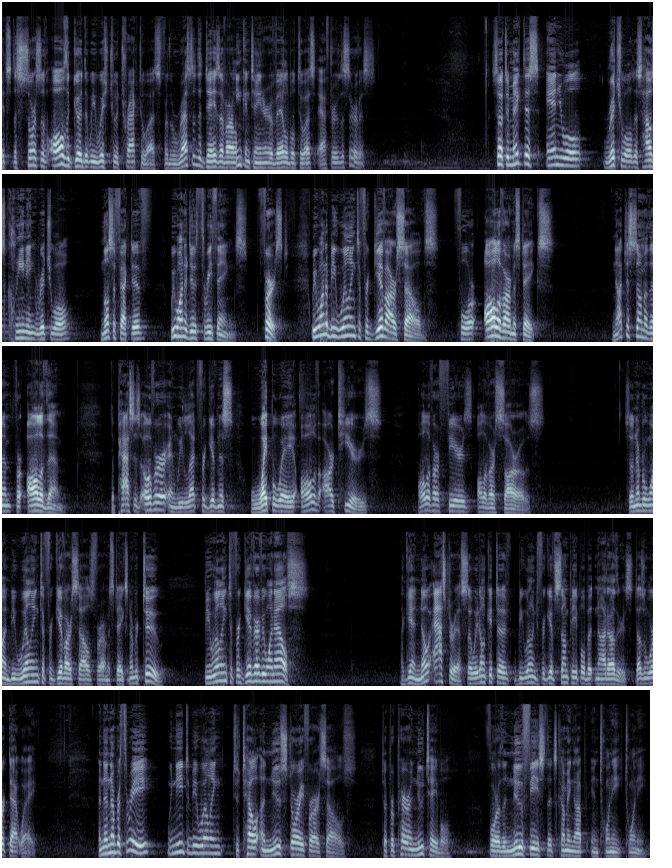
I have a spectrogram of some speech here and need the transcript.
It's the source of all the good that we wish to attract to us for the rest of the days of our container available to us after the service. So, to make this annual ritual, this house cleaning ritual, most effective, we want to do three things. First, we want to be willing to forgive ourselves for all of our mistakes, not just some of them, for all of them. The past is over, and we let forgiveness wipe away all of our tears, all of our fears, all of our sorrows. So, number one, be willing to forgive ourselves for our mistakes. Number two, be willing to forgive everyone else. Again, no asterisk, so we don't get to be willing to forgive some people but not others. It doesn't work that way. And then number three, we need to be willing to tell a new story for ourselves, to prepare a new table for the new feast that's coming up in 2020.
